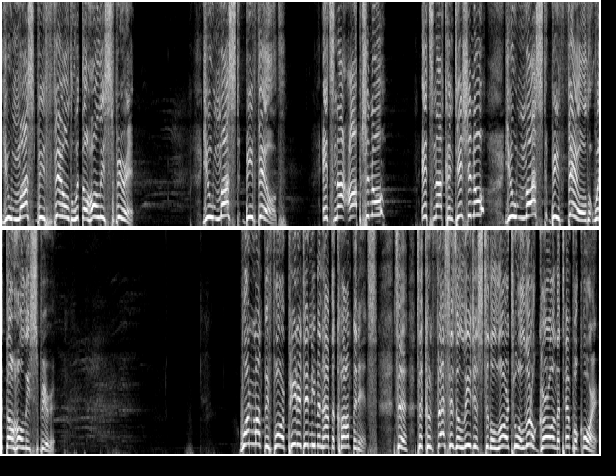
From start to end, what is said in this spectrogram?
You must be filled with the Holy Spirit. You must be filled. It's not optional. It's not conditional. You must be filled with the Holy Spirit. One month before, Peter didn't even have the confidence to, to confess his allegiance to the Lord to a little girl in the temple court.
